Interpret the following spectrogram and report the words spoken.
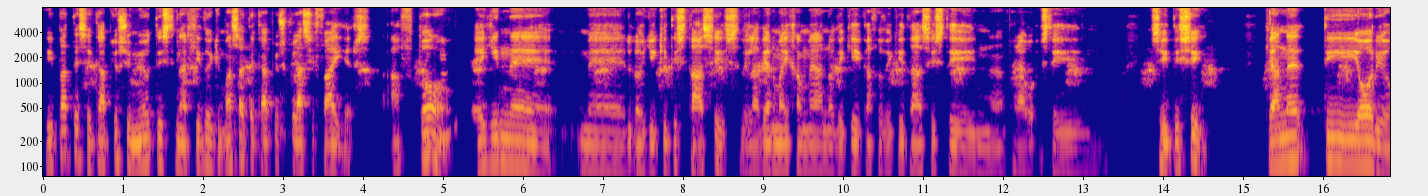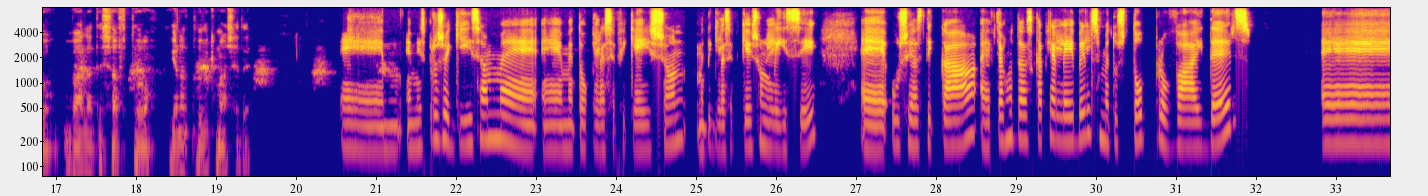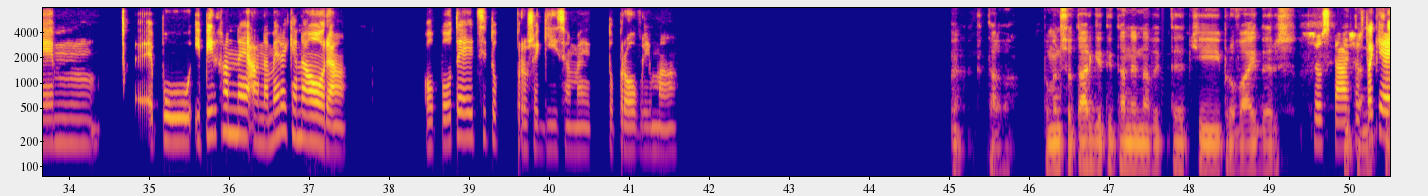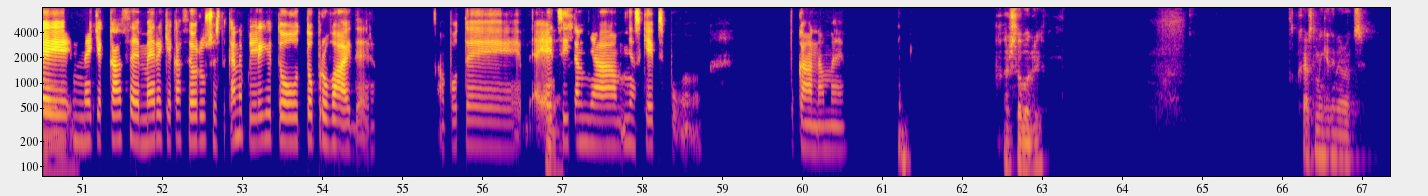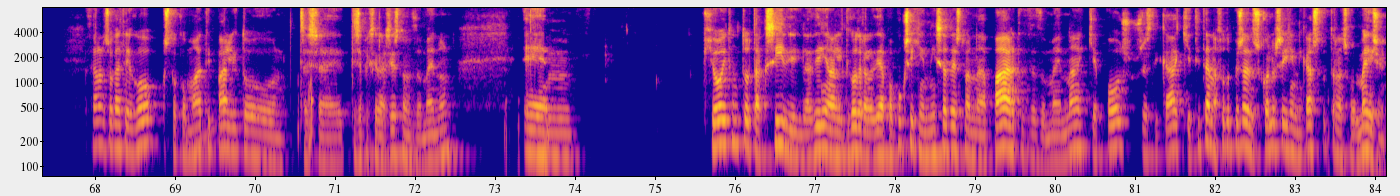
Είπατε σε κάποιο σημείο ότι στην αρχή δοκιμάσατε κάποιους classifiers. Αυτό έγινε με λογική της τάσης, δηλαδή αν είχαμε ανωδική ή καθοδική τάση στην, στην ζήτηση; Και αν ναι, τι όριο βάλατε σε αυτό για να το δοκιμάσετε; Ε, εμείς προσεγγίσαμε ε, με το classification, με την classification λύση, ε, ουσιαστικά ε, φτιάχνοντας κάποια labels με τους top providers ε, που υπήρχαν αναμέρα και ανά ώρα. Οπότε έτσι το προσεγγίσαμε το πρόβλημα. Ε, κατάλαβα. Επομένως, το target ήταν να δείτε ποιοι providers Σωστά, σωστά. Και, ναι, και κάθε μέρα και κάθε ώρα ουσιαστικά επιλέγει το, το provider. Οπότε έτσι ήταν μια, μια σκέψη που, που κάναμε. Ευχαριστώ πολύ. Ευχαριστούμε για την ερώτηση. Θέλω να ρωτήσω κάτι εγώ στο κομμάτι πάλι το, της, ε, της επεξεργασίας των δεδομένων. Ε, ποιο ήταν το ταξίδι, δηλαδή αναλυτικότερα, δηλαδή από πού ξεκινήσατε στο να πάρετε δεδομένα και πώς ουσιαστικά και τι ήταν αυτό το οποίο σας δυσκόλεψε γενικά στο transformation;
